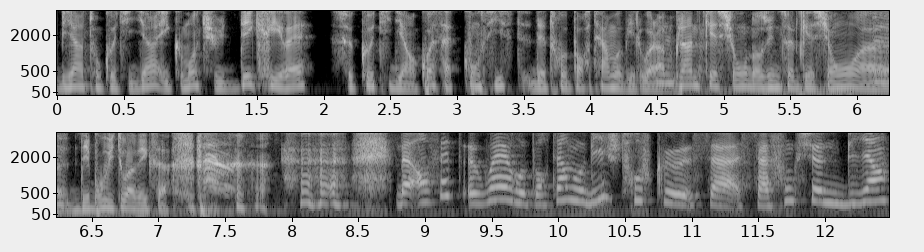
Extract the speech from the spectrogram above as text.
bien ton quotidien et comment tu décrirais ce quotidien En quoi ça consiste d'être reporter mobile? Voilà, mm. plein de questions dans une seule question. Euh, mm. Débrouille-toi avec ça. bah, en fait, euh, ouais, reporter mobile, je trouve que ça, ça fonctionne bien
